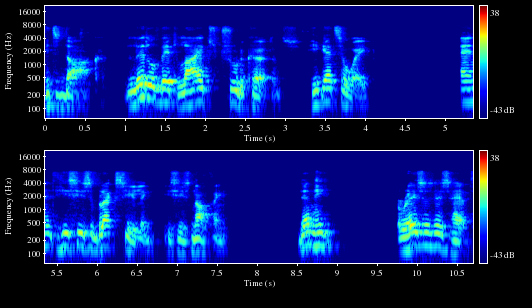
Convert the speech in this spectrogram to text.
it's dark, little bit light through the curtains. He gets awake and he sees a black ceiling. He sees nothing. Then he raises his head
